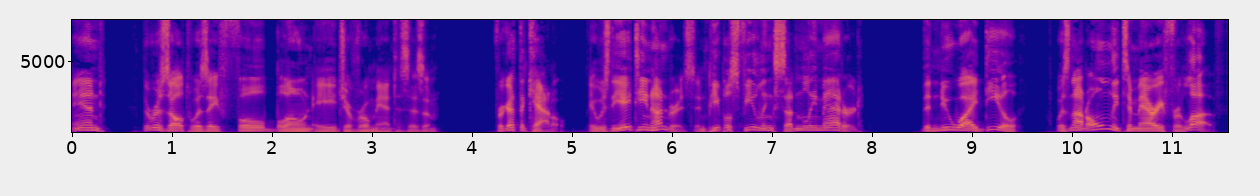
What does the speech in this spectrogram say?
and the result was a full blown age of romanticism. Forget the cattle. It was the 1800s, and people's feelings suddenly mattered. The new ideal was not only to marry for love,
